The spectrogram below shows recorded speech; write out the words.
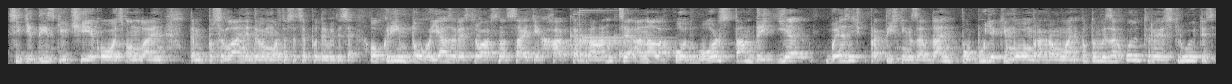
CD-дисків чи якогось онлайн там посилання, де ви можете все це подивитися. Окрім того, я зареєструвався на сайті HackerRank. Це аналог Code Wars, там де є безліч практичних завдань по будь-яким мовам програмування. Тобто ви заходите, реєструєтесь,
